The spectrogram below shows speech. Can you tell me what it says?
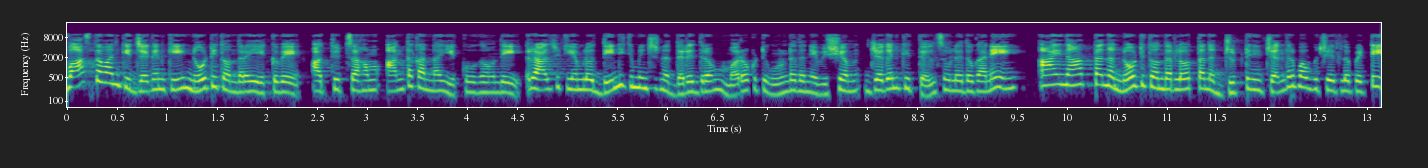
వాస్తవానికి జగన్కి నోటి తొందర ఎక్కువే. అత్యుత్సాహం అంతకన్నా ఎక్కువగా ఉంది. రాజకీయంలో దీనికి మించిన దరిద్రం మరొకటి ఉండదనే విషయం జగన్కి తెలుసో లేదో గానీ ఆయన తన నోటి తొందరలో తన జుట్టుని చంద్రబాబు చేతిలో పెట్టి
